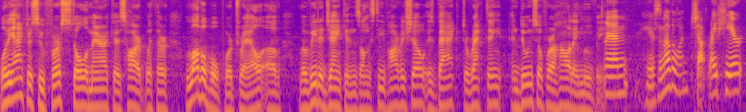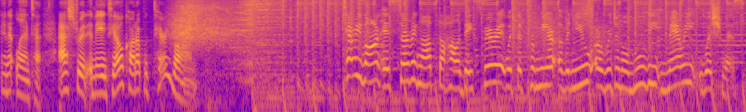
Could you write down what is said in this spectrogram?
Well, the actress who first stole America's heart with her lovable portrayal of Lovita Jenkins on The Steve Harvey Show is back directing and doing so for a holiday movie. And here's another one, shot right here in Atlanta. Astrid in the ATL caught up with Terri Vaughn. Terri Vaughn is serving up the holiday spirit with the premiere of a new original movie, Merry Wishmas.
